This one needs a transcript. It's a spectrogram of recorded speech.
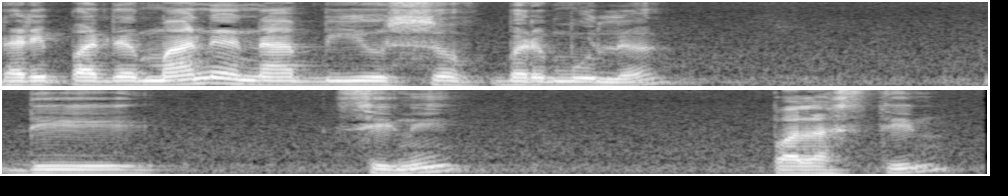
daripada mana Nabi Yusuf bermula di sini Palestin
